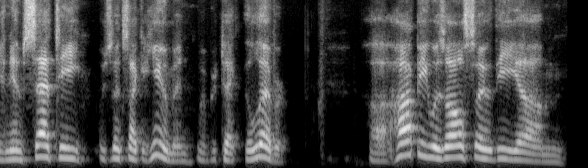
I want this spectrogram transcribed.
And Imseti, which looks like a human, would protect the liver. Uh, Hapi was also the um,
